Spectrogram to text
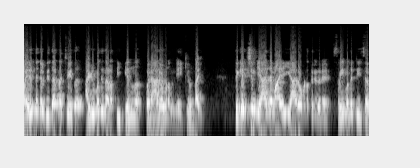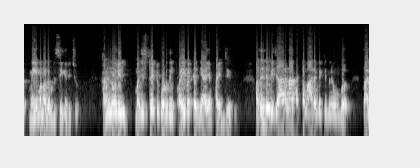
മരുന്നുകൾ വിതരണം ചെയ്ത് അഴിമതി നടത്തി എന്ന് ഒരു ആരോപണം ഉന്നയിക്കുകയുണ്ടായി. തികച്ചും വ്യാജമായ ഈ ആരോപണത്തിനെതിരെ ശ്രീമതി ടീച്ചർ നിയമ നടപടി സ്വീകരിച്ചു. കണ്ണൂരിൽ മജിസ്ട്രേറ്റ് കോടതിയിൽ പ്രൈവറ്റ് അന്യായം ഫയൽ ചെയ്തു. അതിന്റെ വിചാരണാ ഘട്ടം ആരംഭിക്കുന്നതിന് മുമ്പ് താൻ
